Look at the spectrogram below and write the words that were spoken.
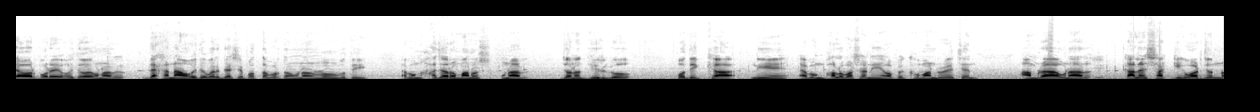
যাওয়ার পরে হয়তো ওনার দেখা নাও হইতে পারে দেশে প্রত্যাবর্তন, ওনার অনুভূতি এবং হাজারো মানুষ ওনার জন্য দীর্ঘ প্রতীক্ষা নিয়ে এবং ভালোবাসা নিয়ে অপেক্ষমান রয়েছেন। আমরা ওনার কালের সাক্ষী হওয়ার জন্য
